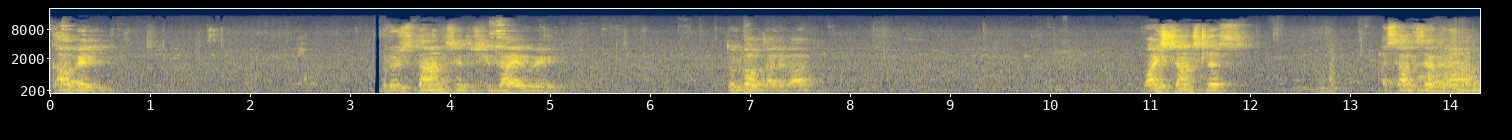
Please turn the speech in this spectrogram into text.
قابل بلوچستان سے تشریف لائے ہوئے طلباء و طالبات، وائس چانسلرز، اساتذہ کرام،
